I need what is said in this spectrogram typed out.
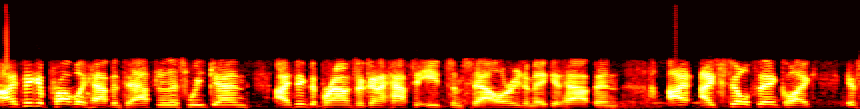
I think it probably happens after this weekend. I think the Browns are going to have to eat some salary to make it happen. I, I still think like if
